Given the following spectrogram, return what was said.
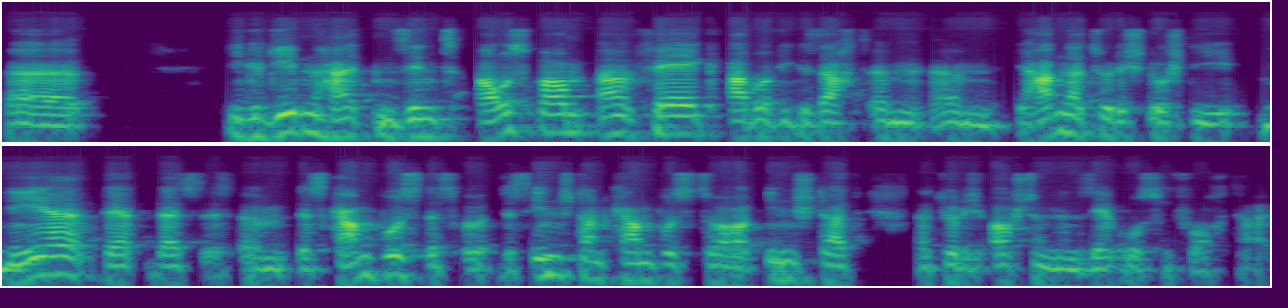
äh, die Gegebenheiten sind ausbaufähig, aber wie gesagt, ähm, ähm, wir haben natürlich durch die Nähe des, ähm, des Campus, des, des Innenstadtcampus zur Innenstadt natürlich auch schon einen sehr großen Vorteil.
